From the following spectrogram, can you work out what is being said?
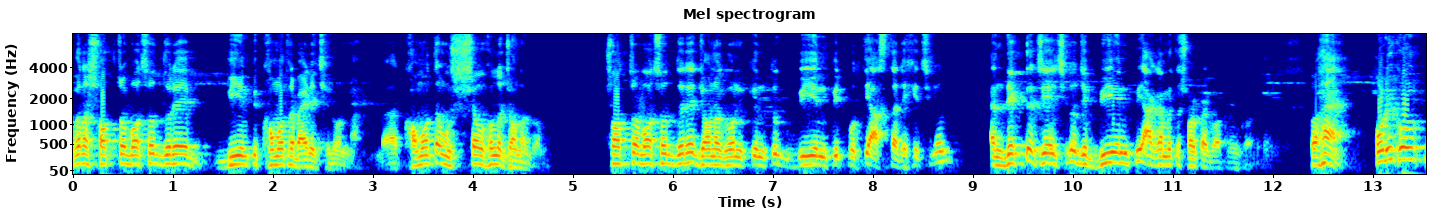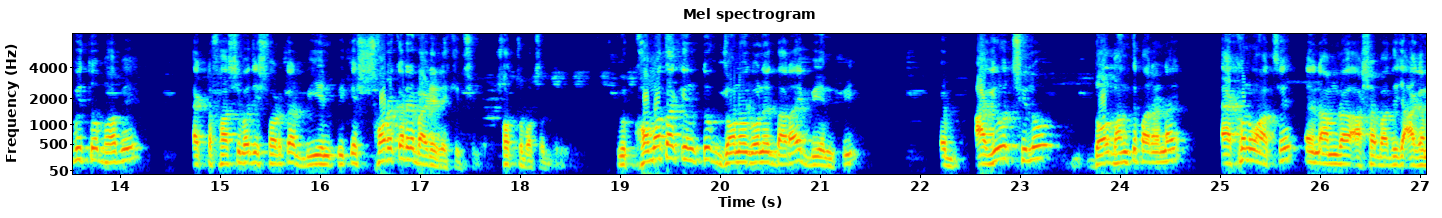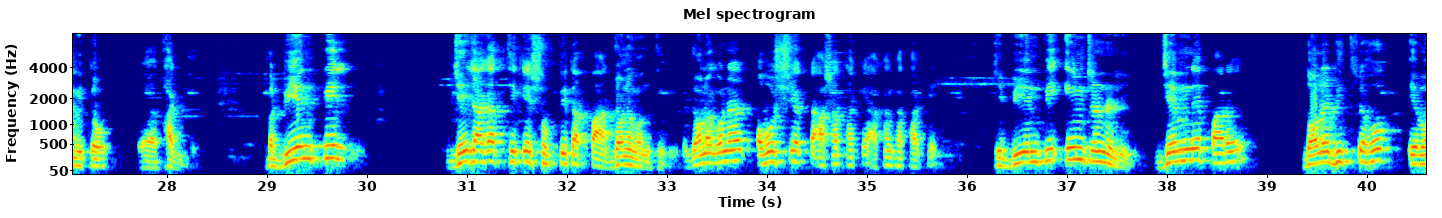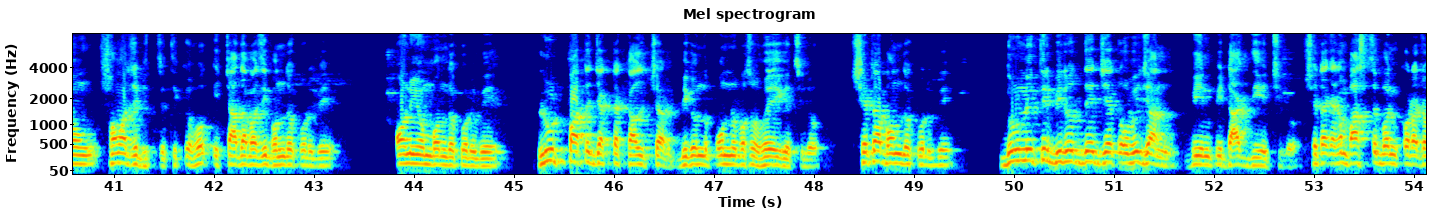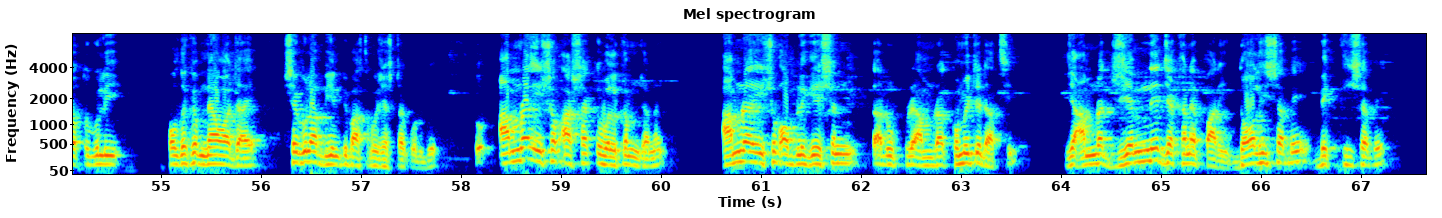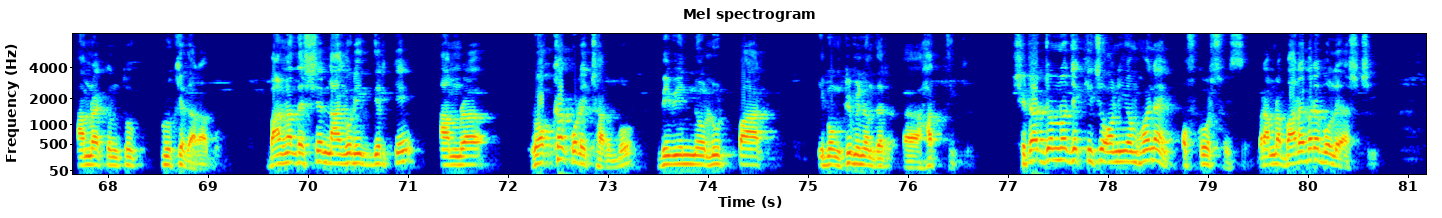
গত সতেরো বছর ধরে বিএনপি ক্ষমতার বাইরে ছিল না। ক্ষমতা উৎস হলো জনগণ। সতেরো বছর ধরে জনগণ কিন্তু বিএনপির প্রতি আস্থা রেখেছিলেন দেখতে চেয়েছিল যে বিএনপি আগামীতে সরকার গঠন করবে। তো হ্যাঁ পরিকল্পিতভাবে একটা ফাঁসিবাদী সরকার বিএনপিকে সরকারের বাইরে রেখেছিল সতেরো বছর ধরে। ক্ষমতা কিন্তু জনগণের দ্বারাই বিএনপি আগেও ছিল, দল ভাঙতে পারে নাই, এখনও আছে আমরা আশাবাদী যে আগামীতেও থাকবে। বাট বিএনপির যে জায়গার থেকে শক্তিটা পান জনগণ থেকে, জনগণের অবশ্যই একটা আশা থাকে, আকাঙ্ক্ষা থাকে যে বিএনপি ইন্টারনালি যেমনে পারে দলের ভিতরে হোক এবং সমাজের ভিতরে থেকে হোক, এই চাঁদাবাজি বন্ধ করবে, অনিয়ম বন্ধ করবে, লুটপাটের যে একটা কালচার বিগত পনেরো বছর হয়ে গেছিল, সেটা বন্ধ করবে, দুর্নীতির বিরুদ্ধে যে একটা অভিযান বিএনপি ডাক দিয়েছিল, সেটাকে এখন বাস্তবায়ন করা যতগুলি পদক্ষেপ নেওয়া যায় সেগুলো বিএনপি বাস্তবায়নের চেষ্টা করবে। তো আমরা এইসব আশাকে ওয়েলকাম জানাই। আমরা এইসব অব্লিগেশনটার উপরে আমরা কমিটেড আছি যে আমরা যেমনে যেখানে পারি দল হিসাবে, ব্যক্তি হিসাবে আমরা কিন্তু রুখে দাঁড়াবো। বাংলাদেশের নাগরিকদেরকে আমরা রক্ষা করে ছাড়বো বিভিন্ন লুটপাট এবং ক্রিমিনালদের হাত থেকে। সেটার জন্য যে কিছু অনিয়ম হয় নাই অফকোর্স হয়েছে। আমরা বারে বারে বলে আসছি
